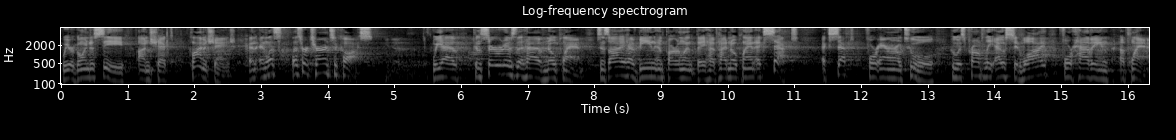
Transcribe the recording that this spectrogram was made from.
we are going to see unchecked climate change. And, and let's, let's return to costs. We have conservatives that have no plan. Since I have been in Parliament, they have had no plan except except for Erin O'Toole, who was promptly ousted. Why? For having a plan.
